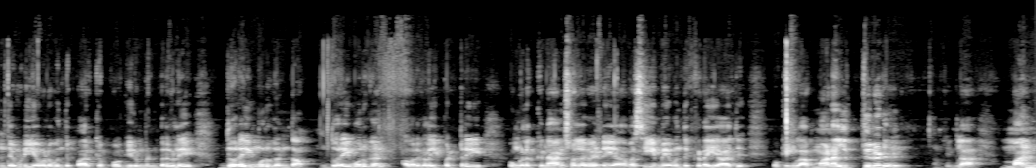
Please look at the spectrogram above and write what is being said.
இந்த வீடியோவில் வந்து பார்க்க போகிறோம் நண்பர்களே. துரைமுருகன் தான். துரைமுருகன் அவர்களை பற்றி உங்களுக்கு நான் சொல்ல வேண்டிய அவசியமே வந்து கிடையாது. ஓகேங்களா? மணல் திருடன். ஓகேங்களா? மண்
